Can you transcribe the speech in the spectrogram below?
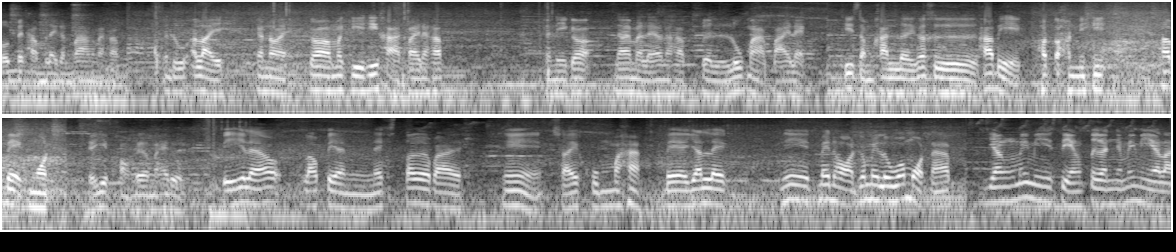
รถไปทำอะไรกันบ้างนะครับมาดูอะไรกันหน่อย ก็เมื่อกี้ที่ขาดไปนะครับ อันนี้ก็ได้มาแล้วนะครับ เป็นลูกหมากปลายแหลกที่สำคัญเลยก็คือผ้าเบรกเพราะตอนนี้ผ้าเบรกหมด เดี๋ยวหยิบของเดิมมาให้ดู ปีที่แล้วเราเปลี่ยน Nexter ไป นี่ใช้คุ้มมากเบรยันเหล็ก นี่ไม่ถอดก็ไม่รู้ว่าหมดนะครับ ยังไม่มีเสียงเตือนยังไม่มีอะไร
